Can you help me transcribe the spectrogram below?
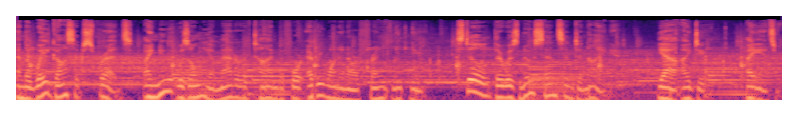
and the way gossip spreads, I knew it was only a matter of time before everyone in our friend group knew. Still, there was no sense in denying it. Yeah, I do, I answered.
